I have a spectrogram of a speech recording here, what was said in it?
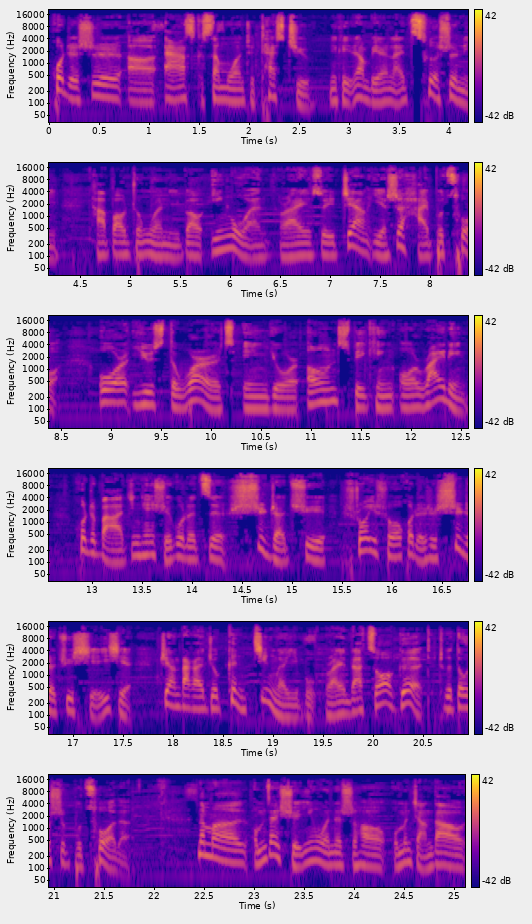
或者是啊，ask someone to test you，你可以让别人来测试你，他报中文，你报英文，right？所以这样也是还不错。Or use the words in your own speaking or writing。 或者把今天学过的字试着去说一说，或者是试着去写一写，这样大概就更近了一步，right？That's all good，这个都是不错的。那么我们在学英文的时候，我们讲到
